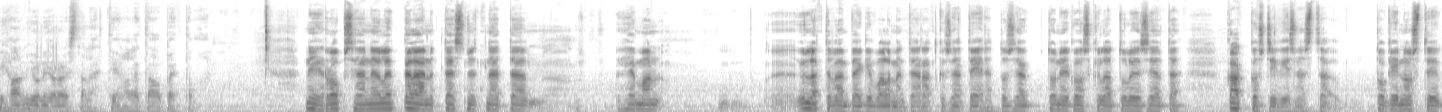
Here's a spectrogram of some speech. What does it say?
Ihan junioreista lähtien aletaan opettamaan. Niin, Ropsihan ei ole pelännyt tässä nyt näitä hieman yllättävämpiäkin valmentajaratkaisuja tehdä. Tosiaan Toni Koskela tuli sieltä kakkosdivisionasta. Toki nosti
